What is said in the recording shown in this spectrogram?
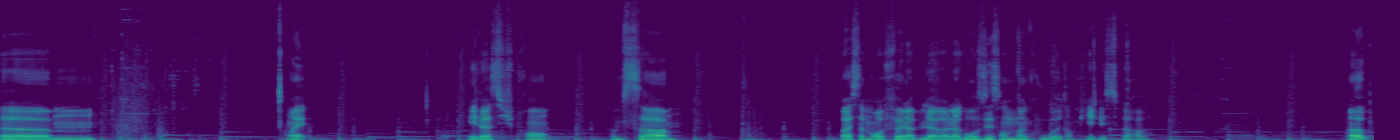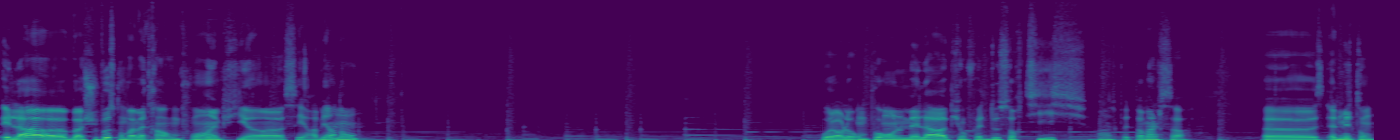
Euh... Ouais. Et là, si je prends comme ça... Ouais, ça me refait la, grosse descente d'un coup. Ouais, tant pis, c'est pas grave. Hop, et là, euh, bah, je suppose qu'on va mettre un rond-point et puis euh, ça ira bien, non? Ou alors le rond-point, on le met là et puis on fait deux sorties. Ah, ça peut être pas mal ça. Euh, admettons.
